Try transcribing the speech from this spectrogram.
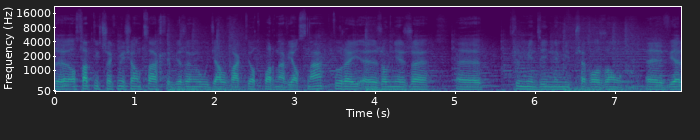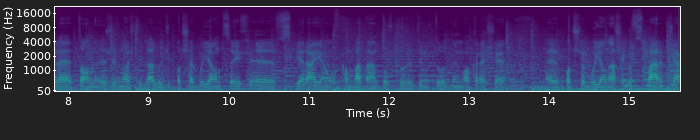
W ostatnich trzech miesiącach bierzemy udział w akcji Odporna Wiosna, w której e, żołnierze przy- między innymi przewożą e, wiele ton żywności dla ludzi potrzebujących, e, wspierają kombatantów, którzy w tym trudnym okresie e, potrzebują naszego wsparcia.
